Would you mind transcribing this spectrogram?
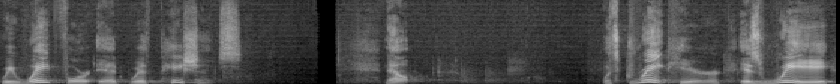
we wait for it with patience. Now, what's great here is we,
